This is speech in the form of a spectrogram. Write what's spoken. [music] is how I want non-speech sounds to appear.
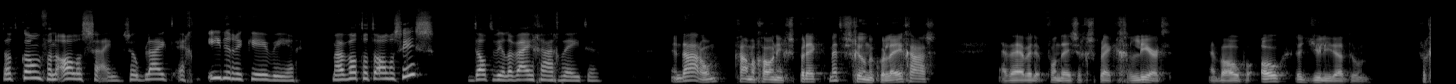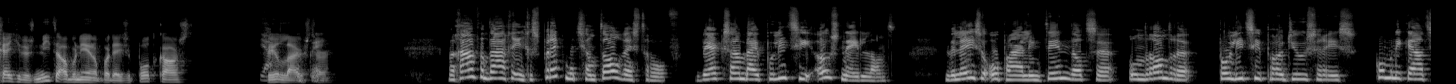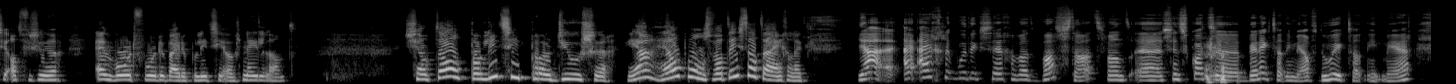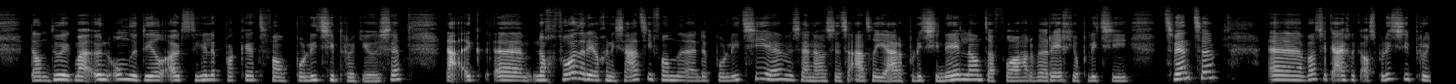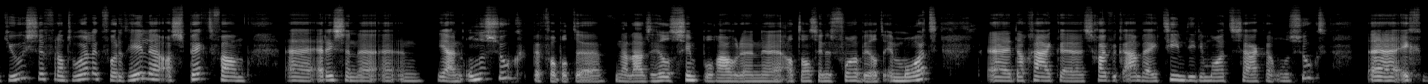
Dat kan van alles zijn, zo blijkt echt iedere keer weer. Maar wat dat alles is, dat willen wij graag weten. En daarom gaan we gewoon in gesprek met verschillende collega's. En we hebben van deze gesprekken geleerd. En we hopen ook dat jullie dat doen. Vergeet je dus niet te abonneren op deze podcast. Veel luister. We gaan vandaag in gesprek met Chantal Westerhof, werkzaam bij Politie Oost-Nederland. We lezen op haar LinkedIn dat ze onder andere politieproducer is, communicatieadviseur en woordvoerder bij de Politie Oost-Nederland. Chantal, politieproducer. Ja, help ons, wat is dat eigenlijk? Ja, e-, eigenlijk moet ik zeggen, wat was dat? Want uh, sinds kort uh, [laughs] ben ik dat niet meer, of doe ik dat niet meer. Dan doe ik maar een onderdeel uit het hele pakket van politieproducer. Nou, ik, uh, nog voor de reorganisatie van de, de politie, hè, we zijn nu sinds een aantal jaren Politie Nederland, daarvoor hadden we regio Politie Twente. Uh, was ik eigenlijk als politieproducer verantwoordelijk voor het hele aspect van uh, er is een, een, ja, een onderzoek, bijvoorbeeld, nou laten we het heel simpel houden, althans in het voorbeeld, in moord. Uh, dan ga ik, uh, schuif ik aan bij het team die de moordzaken onderzoekt. Uh, ik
